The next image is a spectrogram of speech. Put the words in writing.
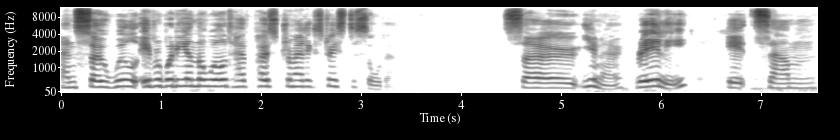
and so will everybody in the world have post-traumatic stress disorder? So, you know, really, it's um,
